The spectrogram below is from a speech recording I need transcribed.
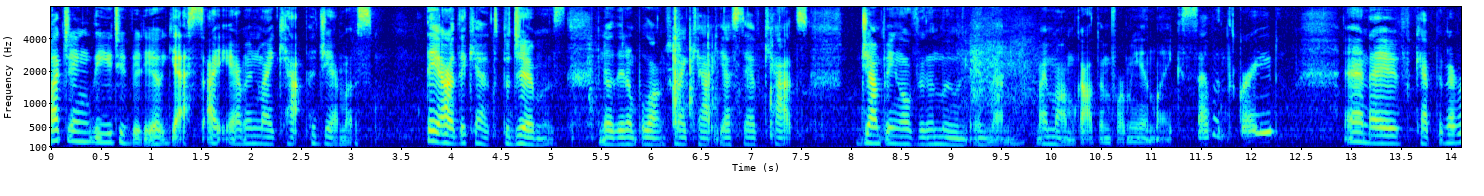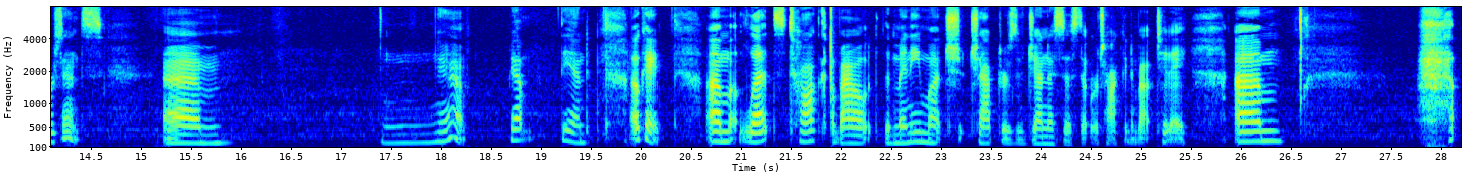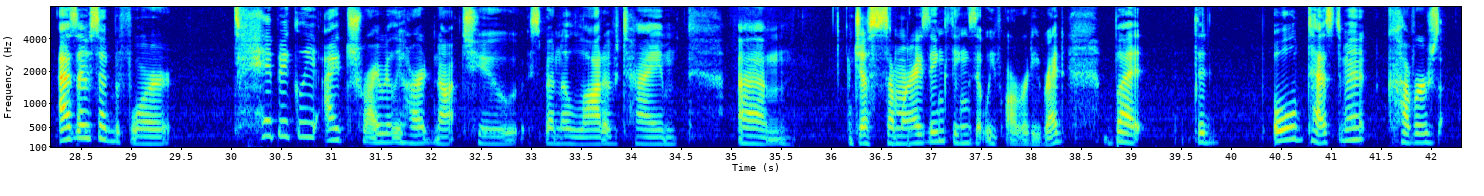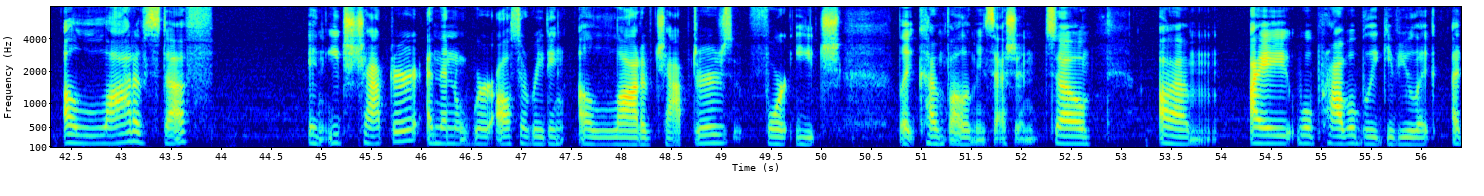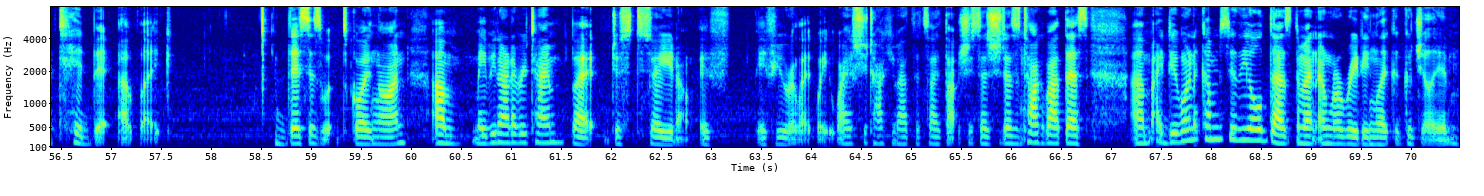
watching the YouTube video, yes, I am in my cat pajamas. They are the cat's pajamas. No, they don't belong to my cat. Yes, they have cats jumping over the moon in them. My mom got them for me in like seventh grade, and I've kept them ever since. Um, mm, yeah, yep, the end. Okay, um, let's talk about the many much chapters of Genesis that we're talking about today. Um, as I've said before, typically I try really hard not to spend a lot of time um, just summarizing things that we've already read, but the Old Testament covers a lot of stuff in each chapter, and then we're also reading a lot of chapters for each like come follow me session. So um I will probably give you like a tidbit of like this is what's going on. Um, maybe not every time, but just so you know, if if you were like, wait, why is she talking about this? I thought she says she doesn't talk about this. Um, I do when it comes to the Old Testament, and we're reading like a gajillion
